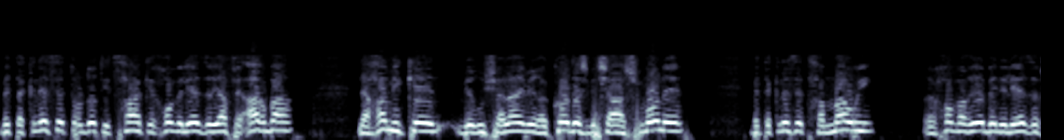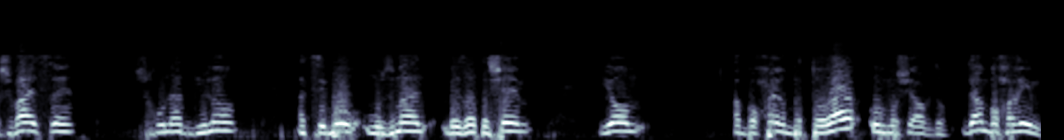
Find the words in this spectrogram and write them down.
בית הכנסת תולדות יצחק, רחוב אליעזר יפה 4. לאחר מכן בירושלים עיר הקודש בשעה 8, בית הכנסת חמאווי, רחוב אריה בן אליעזר 17, שכונת גילו. הציבור מוזמן, בעזרת השם, יום הבוחר בתורה ובמשה עבדו. גם בוחרים,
